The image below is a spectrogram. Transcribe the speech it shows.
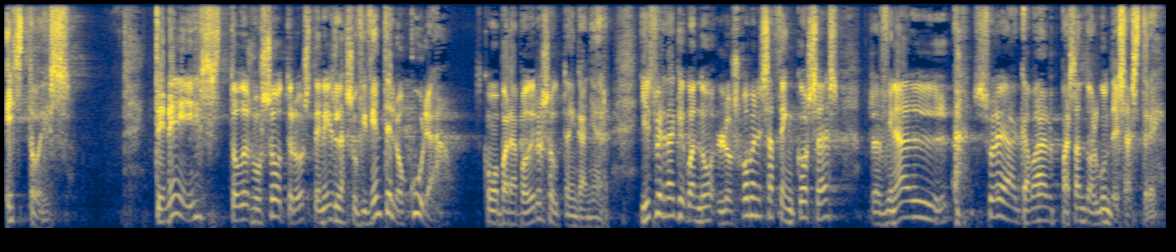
Esto es, tenéis, todos vosotros, tenéis la suficiente locura como para poderos autoengañar. Y es verdad que cuando los jóvenes hacen cosas, pues al final suele acabar pasando algún desastre.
